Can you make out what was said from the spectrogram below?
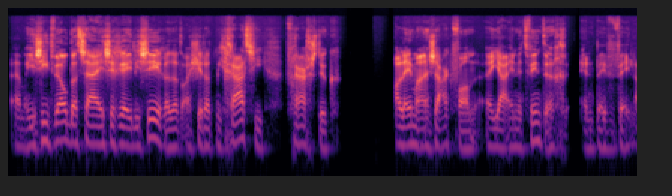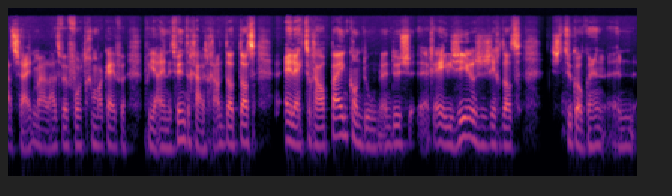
Eh, maar je ziet wel dat zij zich realiseren dat als je dat migratievraagstuk alleen maar een zaak van eh, ja 21 en PVV laat zijn, maar laten we voor het gemak even van ja 21 uitgaan, dat dat electoraal pijn kan doen. En dus realiseren ze zich dat is natuurlijk ook een, een,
